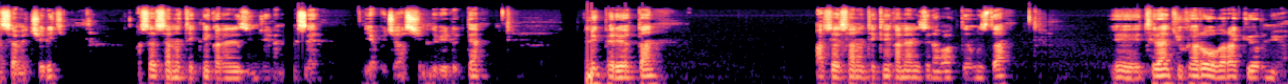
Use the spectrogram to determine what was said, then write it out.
Kemal Samet Çelik. Aselsan'ın teknik analiz incelemesi yapacağız şimdi birlikte. Günlük periyottan Aselsan'ın teknik analizine baktığımızda e, trend yukarı olarak görünüyor.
